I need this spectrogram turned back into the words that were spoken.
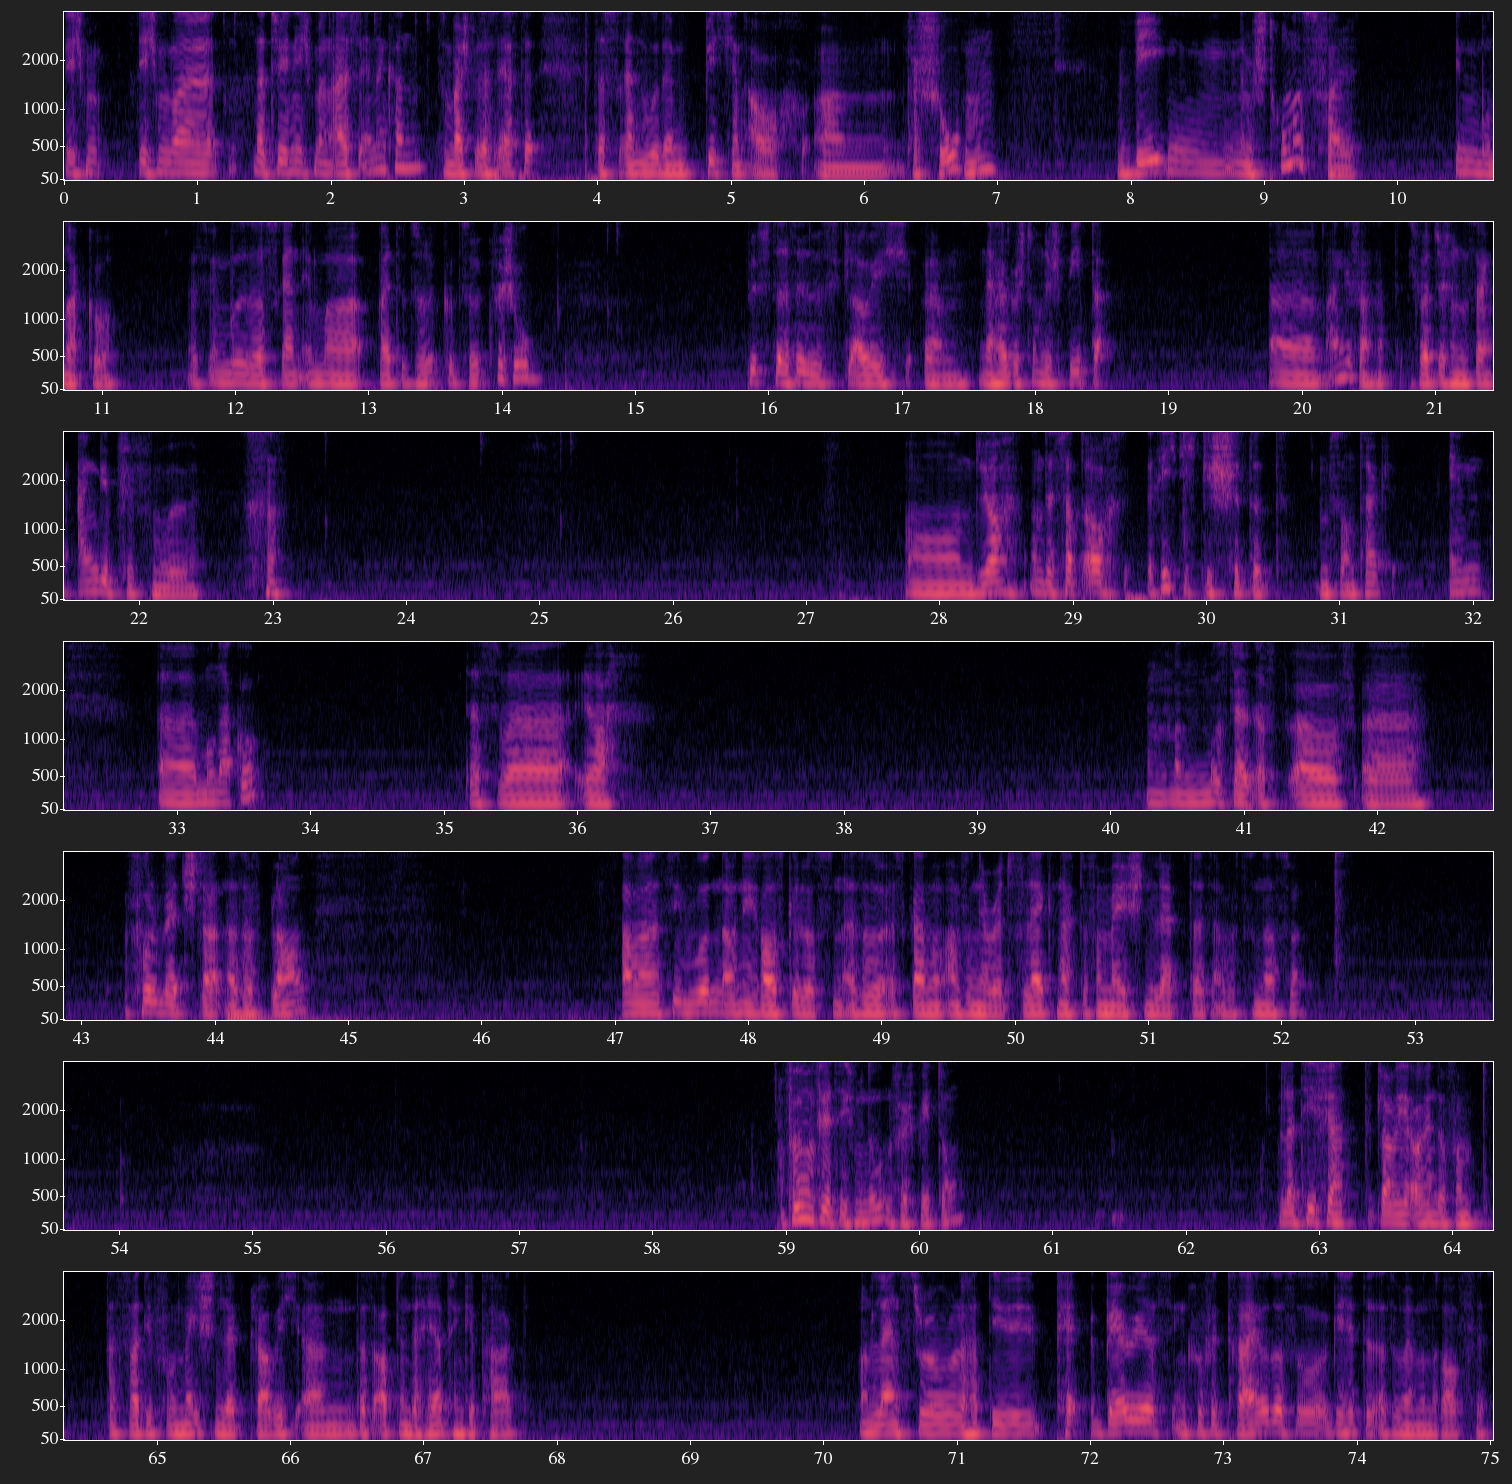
ich, ich mal natürlich nicht mehr alles ändern kann. Zum Beispiel das erste, das Rennen wurde ein bisschen auch ähm, verschoben wegen einem Stromausfall in Monaco. Deswegen wurde das Rennen immer weiter zurück und zurück verschoben. Bis dass es, glaube ich, ähm, eine halbe Stunde später ähm, angefangen hat. Ich wollte schon sagen, angepfiffen wurde. Und ja, und es hat auch richtig geschüttet am Sonntag in äh, Monaco. Das war, ja. Und man musste halt auf, auf äh, Full Wet starten, also auf blauen. Aber sie wurden auch nicht rausgelassen. Also es gab am Anfang eine Red Flag nach der Formation Lab, da es einfach zu nass war. 45 Minuten Verspätung. Latifi hat, glaube ich, auch in der Form das war die Formation Lab, glaube ich, ähm, das Auto in der Hairpin geparkt. Und Lance Stroll hat die Barriers in Kurve 3 oder so gehittet, also wenn man rauf fährt.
